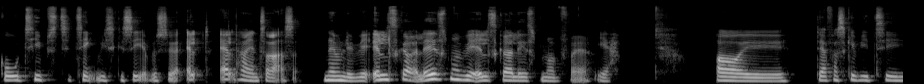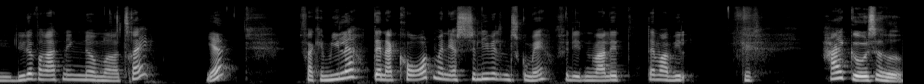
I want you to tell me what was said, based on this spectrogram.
gode tips til ting, vi skal se og besøge. Alt, alt har interesse. nemlig. Vi elsker at læse dem, og vi elsker at læse dem op for jer. Ja. Og øh, derfor skal vi til lytterberetning nummer 3 Ja. fra Camilla. Den er kort, men jeg synes alligevel, den skulle med, fordi den var lidt, den var vild. Fedt. Hej gåsehed.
